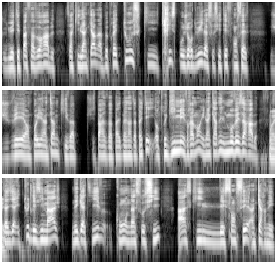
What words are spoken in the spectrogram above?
lui était pas favorable. C'est-à-dire qu'il incarne à peu près tout ce qui crispe aujourd'hui la société française. Je vais employer un terme qui va, j'espère, ne va pas être mal interprété. Entre guillemets, vraiment, il incarnait le mauvais arabe. C'est-à-dire toutes les images négatives qu'on associe à ce qu'il est censé incarner.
